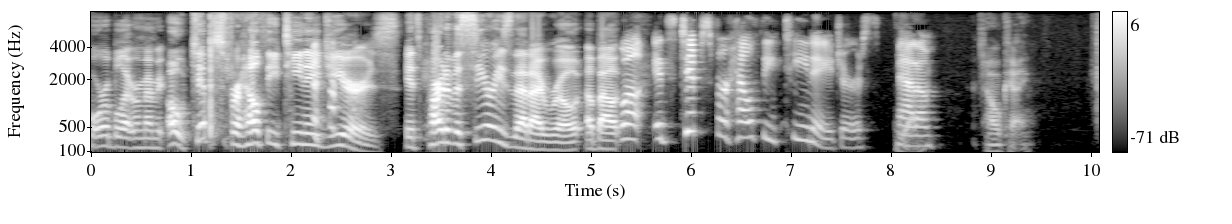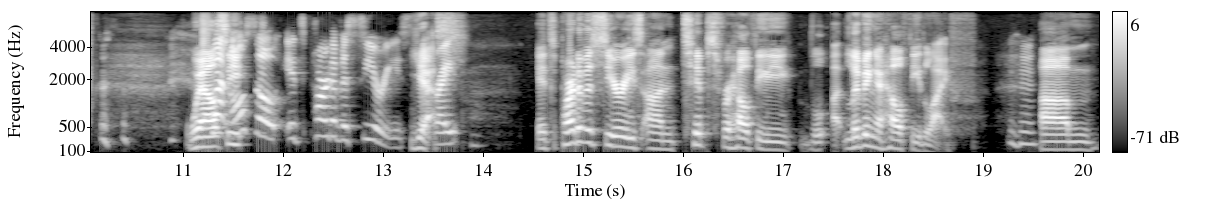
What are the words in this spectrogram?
horrible at remembering. Oh, tips for healthy teenage years. It's part of a series that I wrote about. Well, it's tips for healthy teenagers, Yeah. Adam. okay. Well, but see, also, it's part of a series, Yes. right? It's part of a series on tips for healthy living a healthy life. Mhm. Um,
